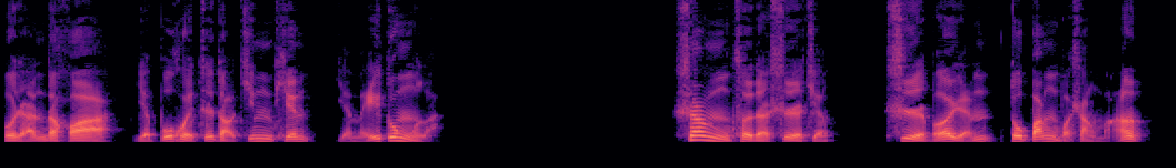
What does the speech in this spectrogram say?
不然的话，也不会直到今天也没动了。上次的事情，世伯人都帮不上忙，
